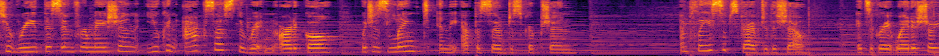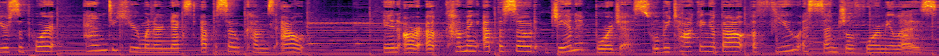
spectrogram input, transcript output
To read this information, you can access the written article, which is linked in the episode description. And please subscribe to the show. It's a great way to show your support and to hear when our next episode comes out. In our upcoming episode, Janet Borges will be talking about a few essential formulas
